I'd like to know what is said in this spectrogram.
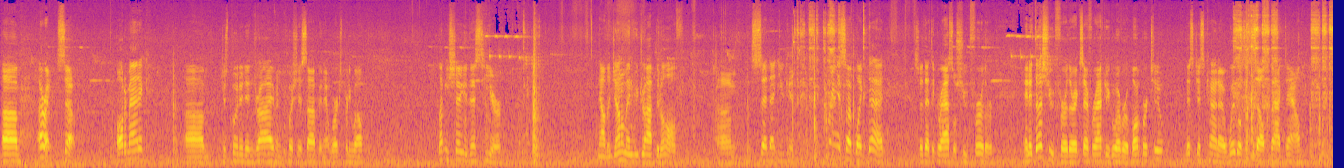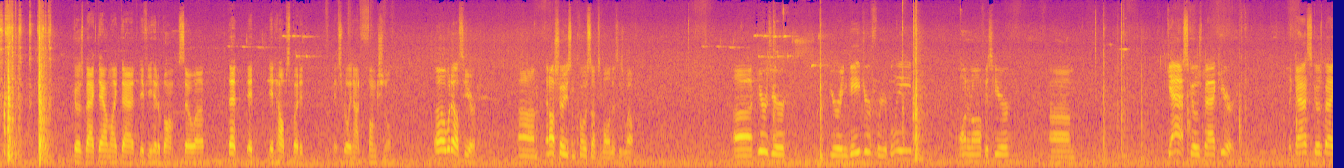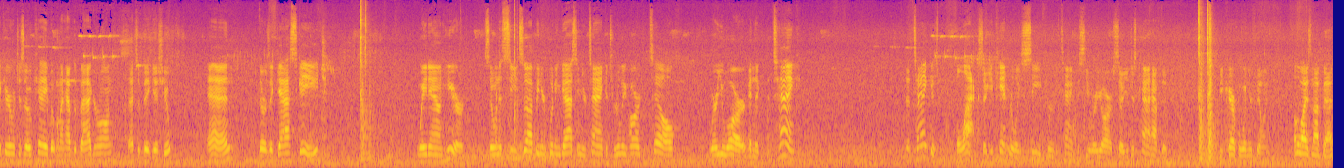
Um, all right, so automatic, um, just put it in drive and push this up, and it works pretty well let me show you this here. Now the gentleman who dropped it off um, said that you could bring this up like that so that the grass will shoot further. And it does shoot further except for after you go over a bump or two. This just kind of wiggles itself back down. Goes back down like that if you hit a bump. So uh, that it, it helps, but it, it's really not functional. Uh, what else here? Um, and I'll show you some close-ups of all this as well. Uh, here's your, your engager for your blade. On and off is here. Um, gas goes back here. The gas goes back here, which is okay, but when I have the bagger on, that's a big issue. And there's a gas gauge way down here so when it seats up and you're putting gas in your tank, it's really hard to tell where you are. And the, the tank, the tank is black, so you can't really see through the tank to see where you are. So you just kind of have to be careful when you're filling. Otherwise, not bad.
